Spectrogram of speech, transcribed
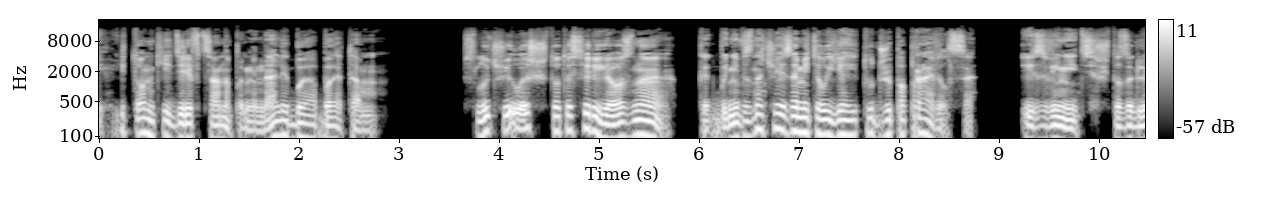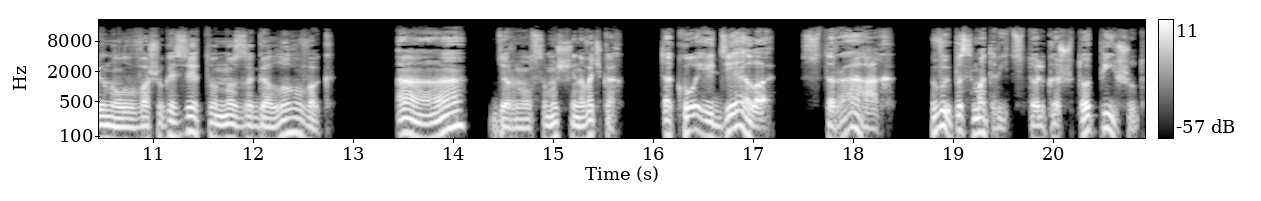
и тонкие деревца напоминали бы об этом. Случилось что-то серьезное. Как бы невзначай заметил я и тут же поправился. Извините, что заглянул в вашу газету, но заголовок... а, -а, -а дернулся мужчина в очках. «Такое дело! Страх! Вы посмотрите только, что пишут.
